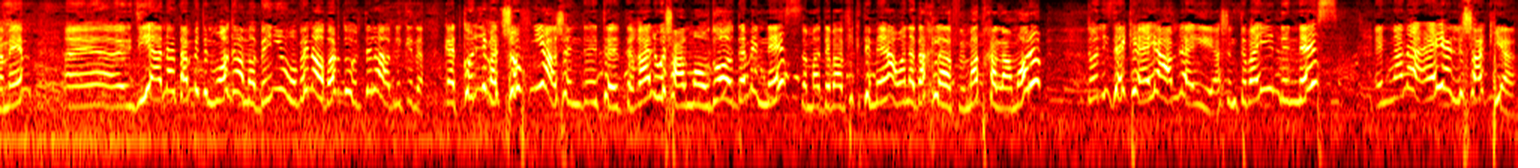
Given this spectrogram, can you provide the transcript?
تمام؟ آه دي أنا تمت المواجهة ما بيني وما بينها برضو قلت لها قبل كده. كانت كل ما تشوفني عشان تغلوش على الموضوع قدام الناس لما تبقى في اجتماع وأنا داخلة في مدخل العماره تقول لي إزيك يا آية عاملة إيه؟ عشان تبين للناس إن أنا آية اللي شاكية.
